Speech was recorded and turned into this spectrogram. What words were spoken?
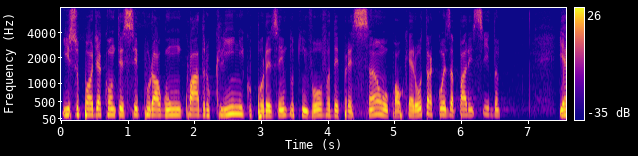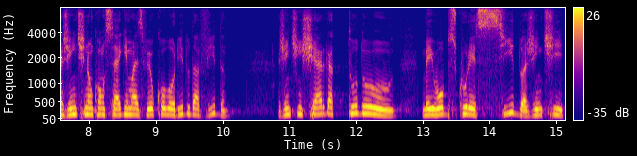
Isso pode acontecer por algum quadro clínico, por exemplo, que envolva depressão ou qualquer outra coisa parecida. E a gente não consegue mais ver o colorido da vida a gente enxerga tudo meio obscurecido, a gente,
